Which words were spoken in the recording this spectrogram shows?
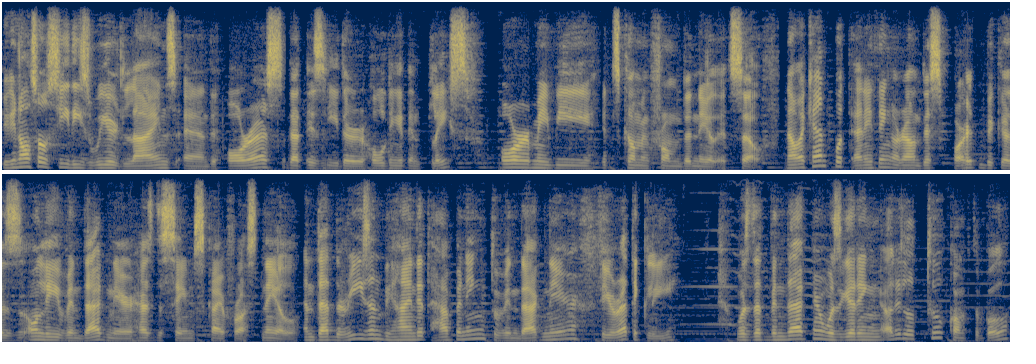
You can also see these weird lines and auras that is either holding it in place or maybe it's coming from the nail itself. Now I can't put anything around this part because only Vindagnyr has the same Skyfrost nail and that the reason behind it happening to Vindagnyr, theoretically, was that Vindagnyr was getting a little too comfortable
